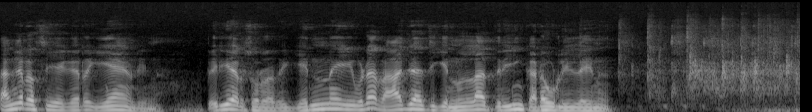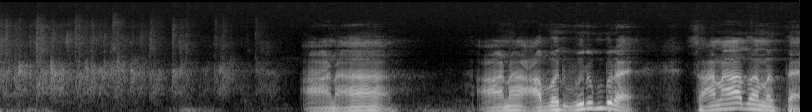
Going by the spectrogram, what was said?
தங்கரசேகர் ஏன் அப்படின்னு? பெரியார் சொல்கிறார் என்னை விட ராஜாஜிக்கு நல்லா தெரியும் கடவுள் இல்லைன்னு. ஆனால் ஆனால் அவர் விரும்புகிற சனாதனத்தை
